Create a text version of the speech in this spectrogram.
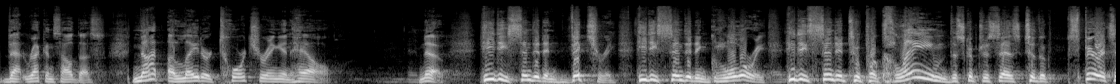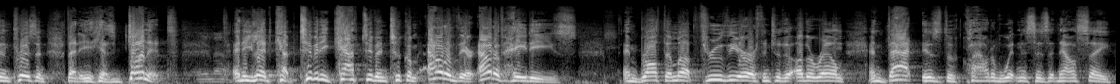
that reconciled us, not a later torturing in hell. No, he descended in victory. He descended in glory. He descended to proclaim, the scripture says, to the spirits in prison that he has done it. Amen. And he led captivity captive and took them out of there, out of Hades and brought them up through the earth into the other realm. And that is the cloud of witnesses that now say,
